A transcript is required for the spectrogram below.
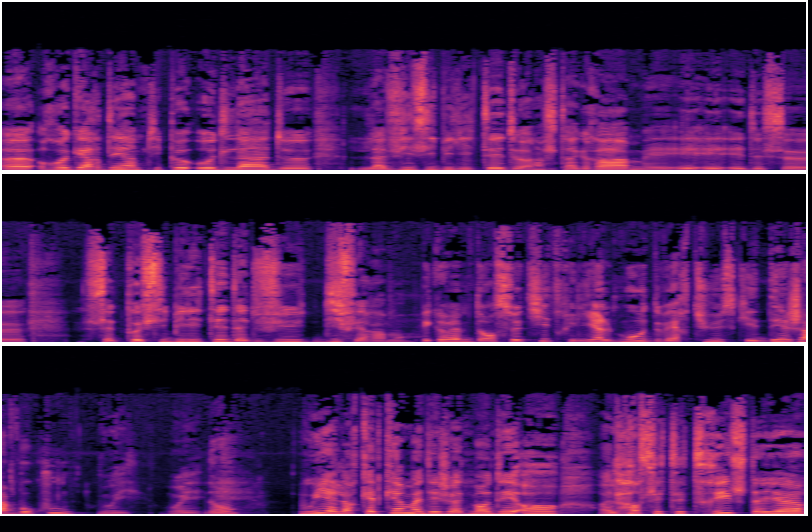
euh, regardez un petit peu au-delà de la visibilité de Instagram et, et, et de ce cette possibilité d'être vu différemment. Mais quand même, dans ce titre, il y a le mot de vertu, ce qui est déjà beaucoup. Oui, oui. Non? Oui, alors quelqu'un m'a déjà demandé, oh, alors c'était triste d'ailleurs,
